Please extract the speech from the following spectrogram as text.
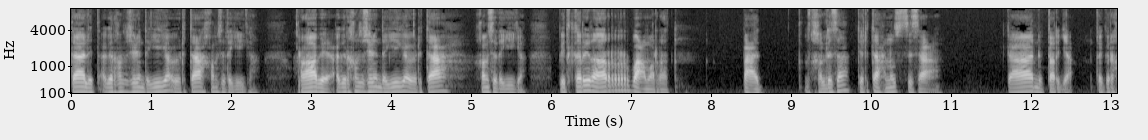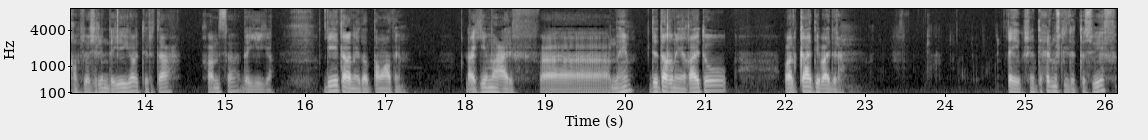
تالت أقرأ خمسة وعشرين دقيقة ويرتاح خمسة دقيقة. رابع أقرأ خمسة وعشرين دقيقة ويرتاح خمسة دقيقة. بتكررها أربع مرات. بعد بتخلصها ترتاح نص ساعة. تاني بترجع تقرأ خمسة وعشرين دقيقة وترتاح خمسة دقيقة. دي تقنية الطماطم. لكن ما أعرف آه المهم دي تقنية غايته والكاتب أدرى. طيب عشان تحل مشكلة التسويف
